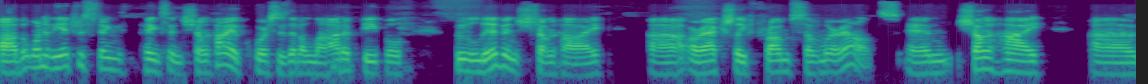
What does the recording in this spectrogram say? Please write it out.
Uh, but one of the interesting things in Shanghai, of course, is that a lot of people who live in Shanghai uh, are actually from somewhere else, and Shanghai uh,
